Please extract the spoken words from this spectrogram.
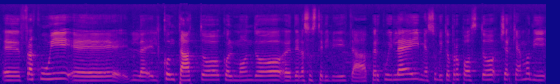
eh, fra cui eh, il, il contatto col mondo eh, della sostenibilità, per cui lei mi ha subito proposto cerchiamo di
